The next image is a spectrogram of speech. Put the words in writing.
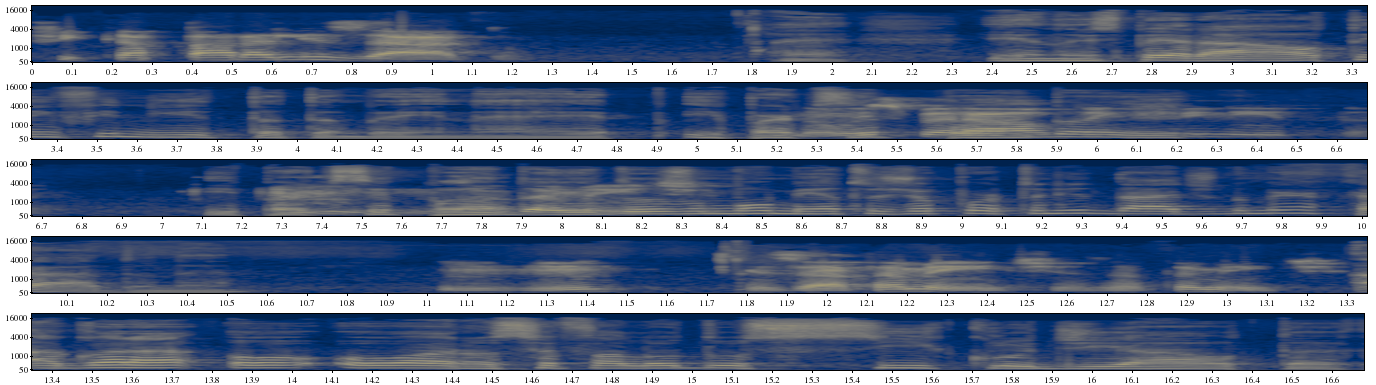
ficar paralisado. É. E não esperar alta infinita também, né? E participando não esperar alta aí, infinita. E participando aí dos momentos de oportunidade do mercado, né? Uhum. Exatamente, exatamente. Agora, ô, Aaron, você falou do ciclo de alta.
